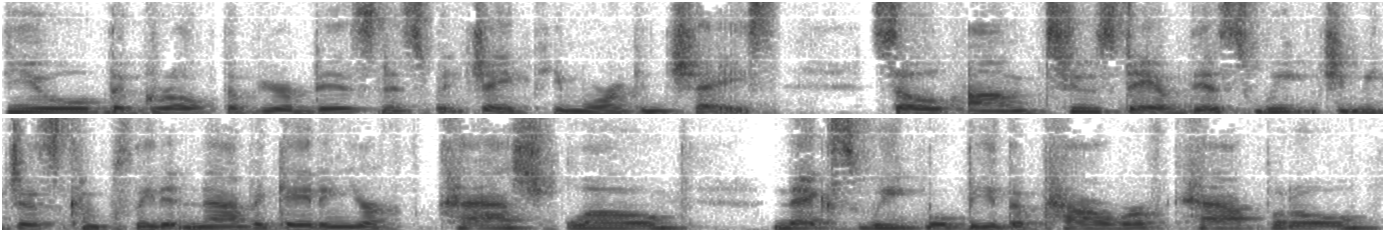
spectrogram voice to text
fuel the growth of your business with JP Morgan Chase. So, um, Tuesday of this week, we just completed navigating your cash flow. Next week will be the power of capital.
